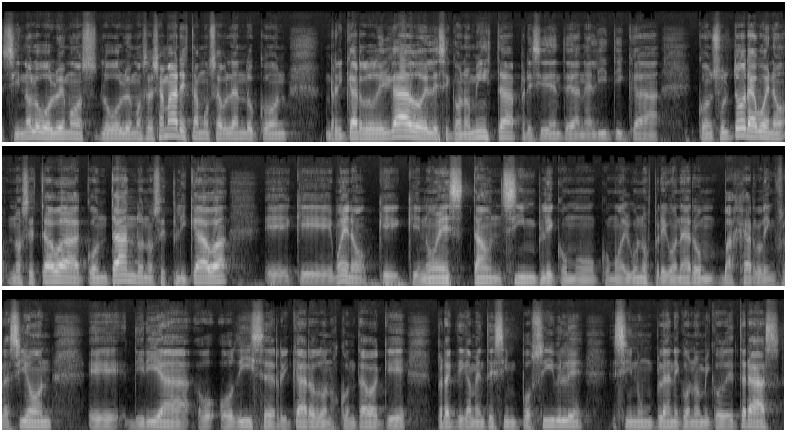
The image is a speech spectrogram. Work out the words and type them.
Si no lo volvemos, lo volvemos a llamar. Estamos hablando con Ricardo Delgado, él es economista, presidente de Analítica Consultora. Bueno, nos estaba contando, nos explicaba eh, que, bueno, que, no es tan simple como, como algunos pregonaron bajar la inflación. Eh, diría o, dice Ricardo, nos contaba que prácticamente es imposible sin un plan económico detrás.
